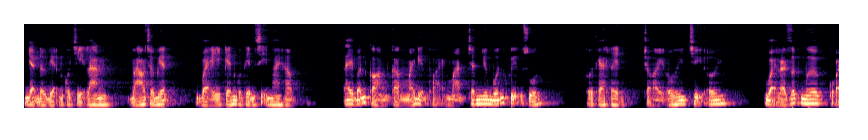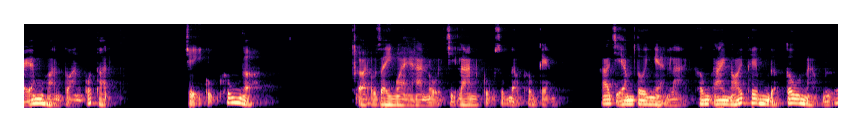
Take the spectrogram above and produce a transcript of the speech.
Nhận được điện của chị Lan báo cho biết về ý kiến của tiến sĩ Mai Hồng. Tay vẫn còn cầm máy điện thoại mà chân như muốn khuỵu xuống. Tôi thét lên, trời ơi chị ơi, vậy là giấc mơ của em hoàn toàn có thật. Chị cũng không ngờ. Ở đầu dây ngoài Hà Nội, chị Lan cũng xúc động không kém. Hai chị em tôi nghẹn lại, không ai nói thêm được câu nào nữa.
